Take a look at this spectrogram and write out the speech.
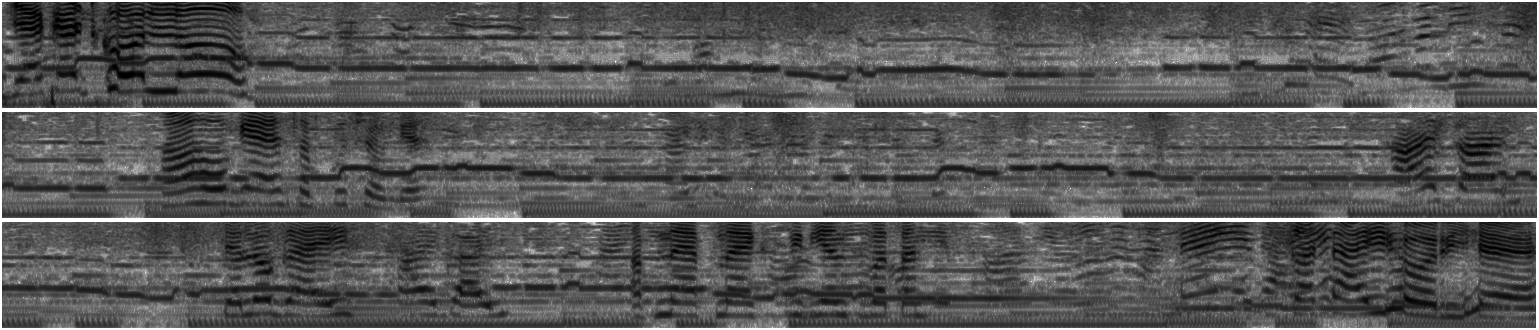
जैकेट खोल लो। हाँ हो गया है सब कुछ हो गया। हाय गाइस चलो गाइस हाय गाइस अपना अपना एक्सपीरियंस बता। कटाई हो रही है।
